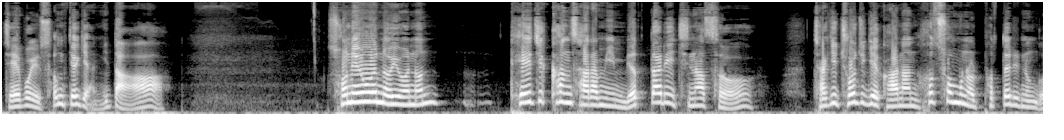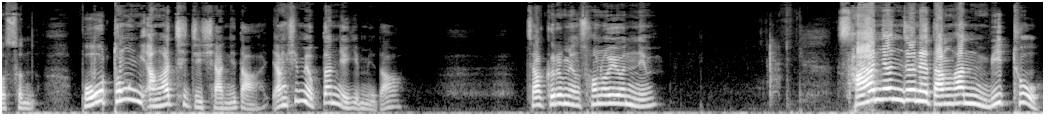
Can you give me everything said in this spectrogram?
제보의 성격이 아니다. 손혜원 의원은 퇴직한 사람이 몇 달이 지나서 자기 조직에 관한 헛소문을 퍼뜨리는 것은 보통 양아치 짓이 아니다. 양심이 없다는 얘기입니다. 자, 그러면 손 의원님. 4년 전에 당한 미투,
